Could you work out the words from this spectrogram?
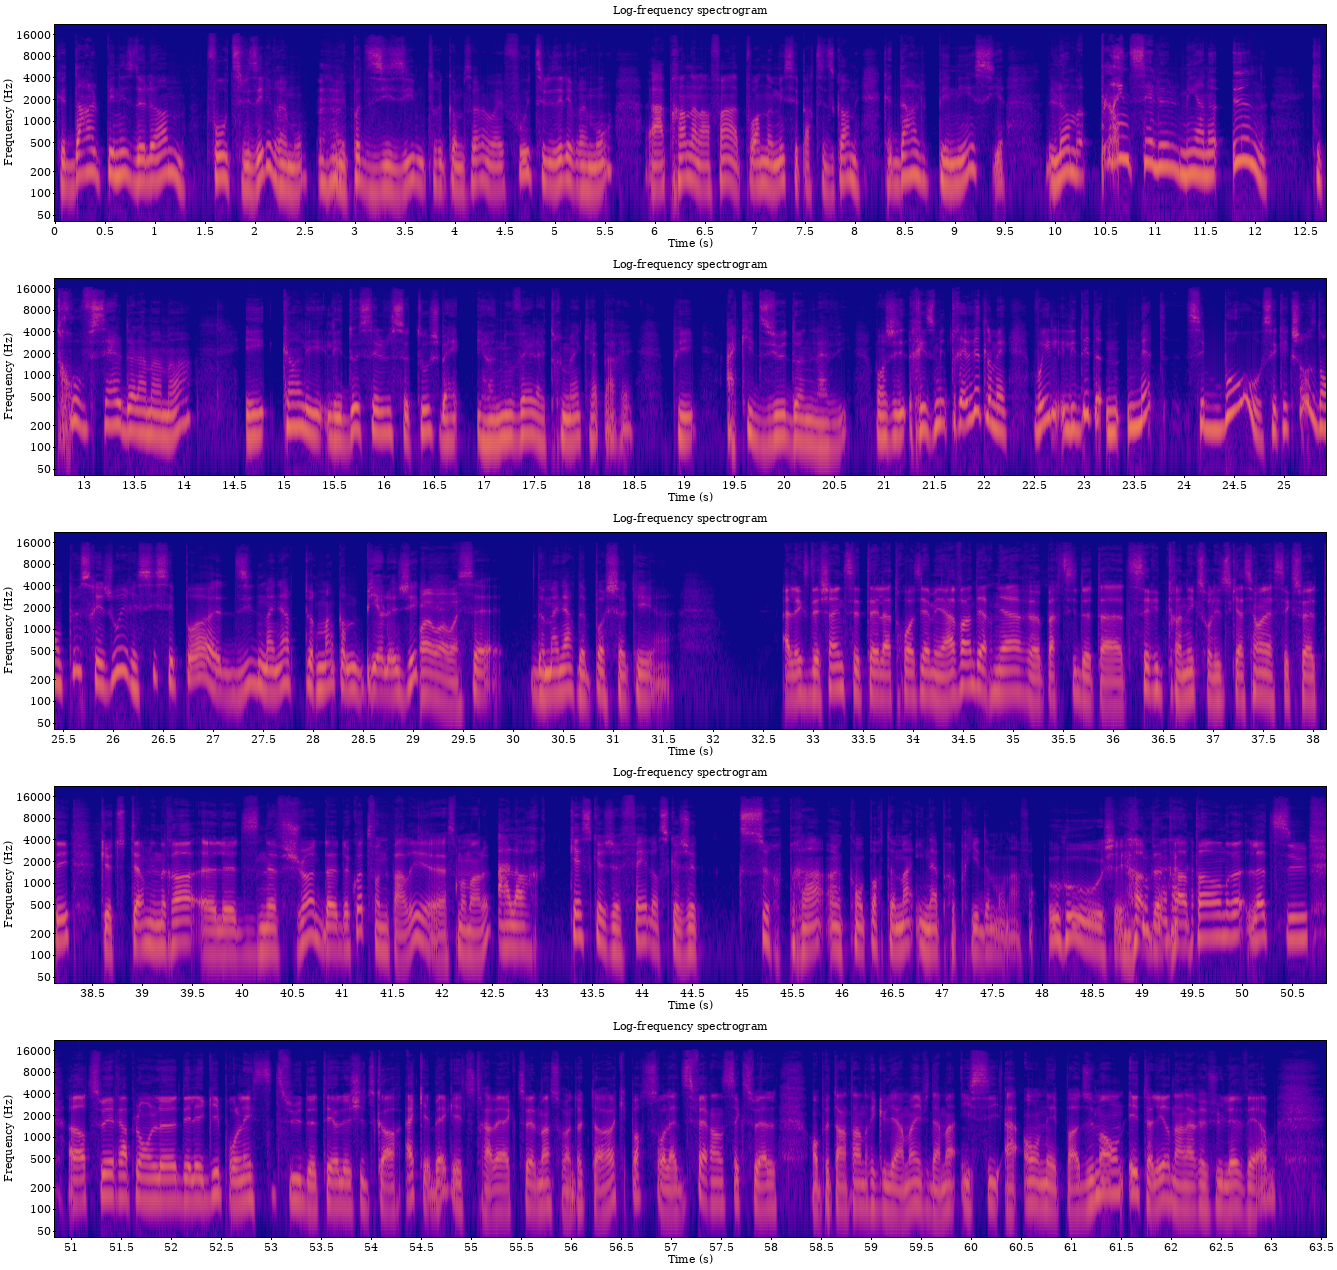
Que dans le pénis de l'homme, il faut utiliser les vrais mots. N'y a pas de zizi, un truc comme ça. Il faut utiliser les vrais mots, apprendre à l'enfant à pouvoir nommer ses parties du corps, mais que dans le pénis, a- l'homme a plein de cellules, mais il y en a une qui trouve celle de la maman. Et quand les, les deux cellules se touchent, ben, il y a un nouvel être humain qui apparaît. Puis, à qui Dieu donne la vie. Bon, j'ai résumé très vite, là, mais vous voyez, l'idée de mettre, c'est beau, c'est quelque chose dont on peut se réjouir. Et si c'est pas euh, dit de manière purement comme biologique, Ouais, ouais, ouais. c'est de manière de pas choquer. hein. Alex Deschaines, c'était la troisième et avant-dernière euh, partie de ta série de chroniques sur l'éducation à la sexualité que tu termineras euh, le 19 juin. De, de quoi tu vas nous parler à ce moment-là? Alors, qu'est-ce que je fais lorsque je surprends un comportement inapproprié de mon enfant? Ouhou, j'ai hâte de t'entendre là-dessus. Alors, tu es, rappelons-le, délégué pour l'Institut de théologie du corps à Québec et tu travailles actuellement sur un doctorat qui porte sur la différence sexuelle. On peut t'entendre régulièrement, évidemment, ici à On n'est pas du monde et te lire dans la revue Le Verbe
